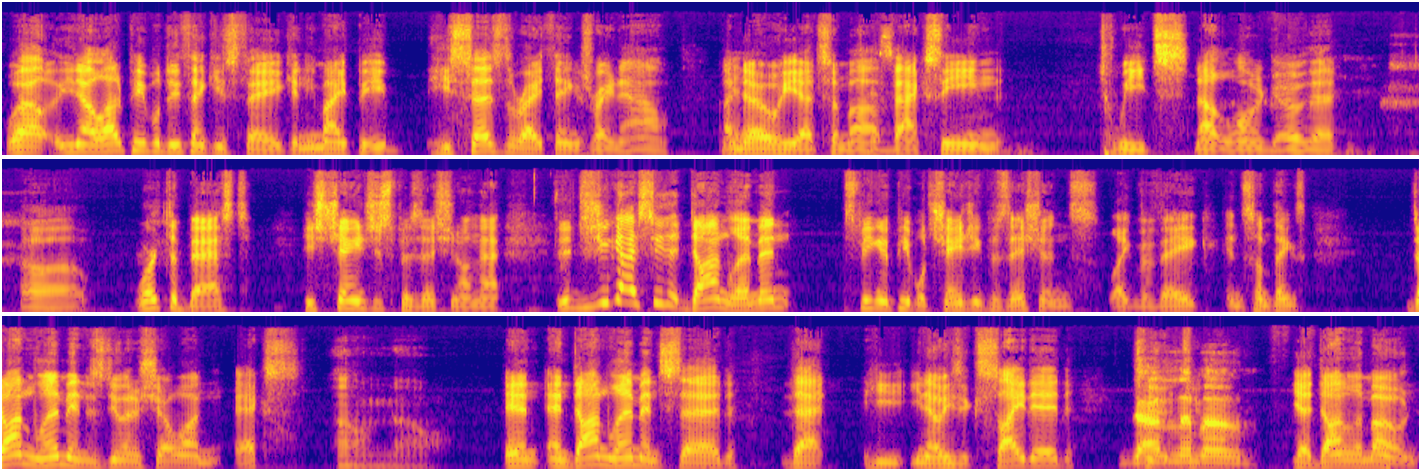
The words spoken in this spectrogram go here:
Well, you know, a lot of people do think he's fake, and he might be. He says the right things right now. I know he had some uh, Yes. vaccine tweets not long ago that uh, weren't the best. He's changed his position on that. Did, did you guys see that Don Lemon, speaking of people changing positions like Vivek and some things, Don Lemon is doing a show on X Oh no. and and Don Lemon said that he, you know, he's excited. Don to- Lemon. Yeah, Don Lemon,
